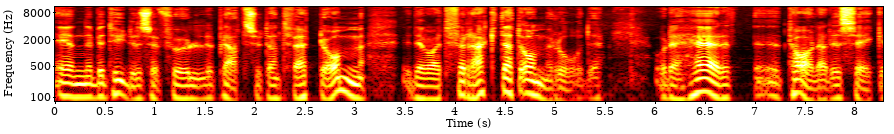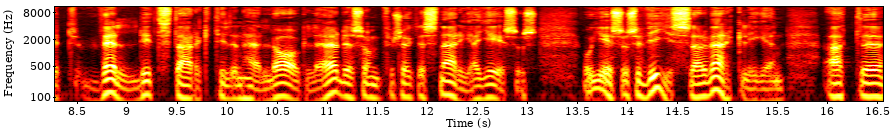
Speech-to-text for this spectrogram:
en betydelsefull plats, utan tvärtom. Det var ett föraktat område. Och det här Eh, talade säkert väldigt starkt till den här laglärde som försökte snärja Jesus. Och Jesus visar verkligen att eh,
